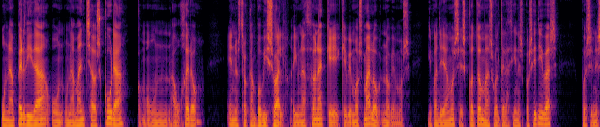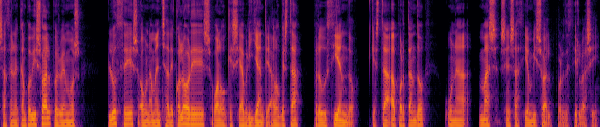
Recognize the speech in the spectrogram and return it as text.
una pérdida, una mancha oscura, como un agujero, en nuestro campo visual. Hay una zona que, vemos mal o no vemos. Y cuando llamamos escotomas o alteraciones positivas, pues en esa zona del campo visual, pues vemos luces o una mancha de colores o algo que sea brillante, algo que está produciendo, que está aportando una más sensación visual, por decirlo así.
